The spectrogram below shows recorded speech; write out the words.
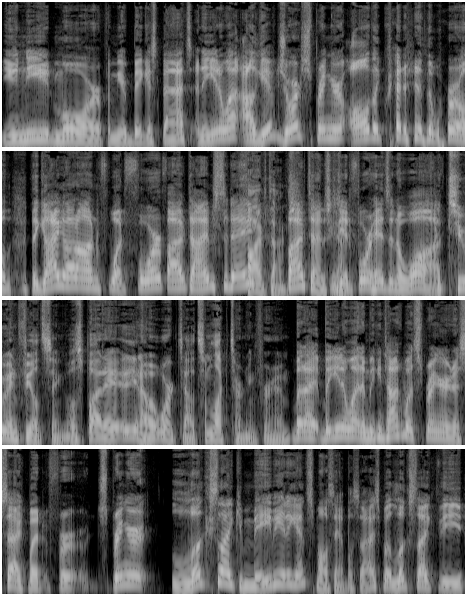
you need more from your biggest bats. And you know what? I'll give George Springer all the credit in the world. The guy got on, what, four or five times today? Five times. Five times because yeah. he had four hits and a walk. two infield singles, but, it, you know, it worked out. Some luck turning for him. But, I, but you know what? And we can talk about Springer in a sec, but for Springer, looks like maybe, and again, small sample size, but looks like the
